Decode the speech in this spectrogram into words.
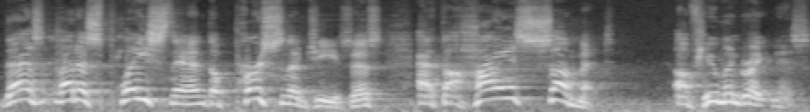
let us place then the person of Jesus at the highest summit of human greatness.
